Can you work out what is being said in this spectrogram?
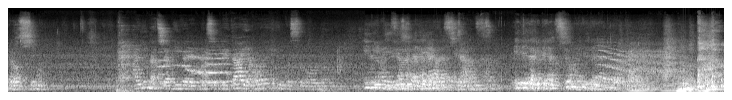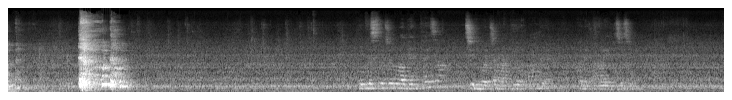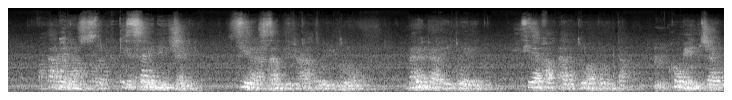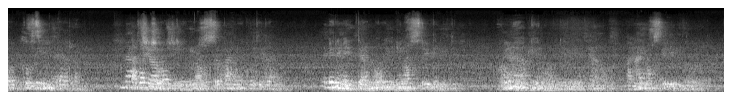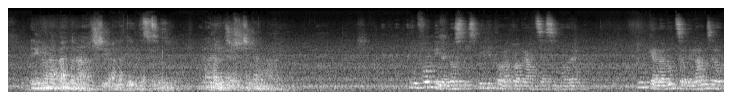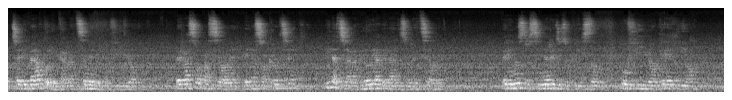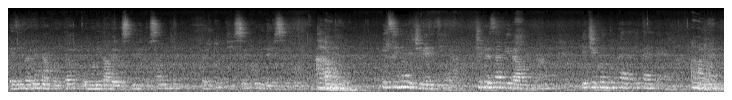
Prossimo. Aiutaci a vivere con sobrietà e amore in questo mondo. in attesa della reale speranza e della rivelazione della tua gloria. In questo giorno di attesa ci rivolgiamo a Dio Padre con le parole di Gesù. Padre nostro che sei nei cieli, sia santificato il tuo nome, Venga il tuo regno. Sia fatta la tua volontà, come in cielo, così in terra. Dacci oggi il nostro pane quotidiano e rimetti a noi i nostri debiti, come anche noi rimettiamo ai nostri debitori. E non abbandonarci alla tentazione, ma liberarci dal male. Infondi nel nostro spirito la tua grazia, Signore. Tu che all'annunzio dell'angelo ci hai rivelato l'incarnazione del tuo Figlio, per la sua passione e la sua croce, guidaci alla gloria della risurrezione. Per il nostro Signore Gesù Cristo, tuo Figlio che è Dio, e vive e regna con te nell'unità dello Spirito Santo per tutti i secoli dei secoli. Amen. Il Signore ci benedica, ci preservi da ogni male e ci conduca alla vita eterna. Amen.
